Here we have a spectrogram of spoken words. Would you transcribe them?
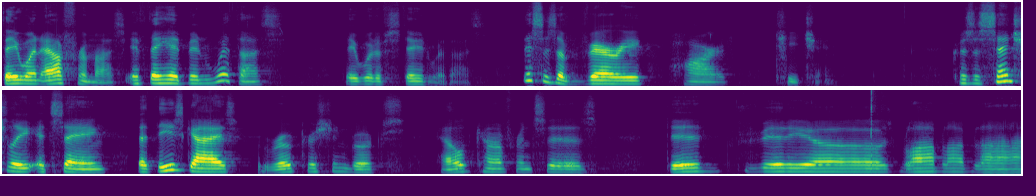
they went out from us. If they had been with us, they would have stayed with us. This is a very hard teaching. Because essentially it's saying that these guys who wrote Christian books, held conferences, did videos, blah, blah, blah,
